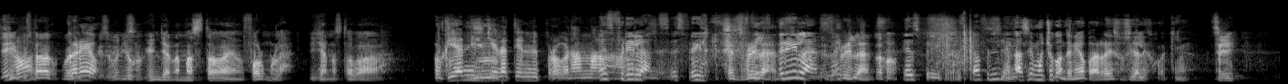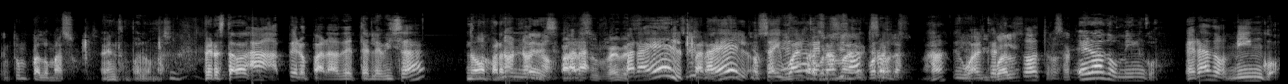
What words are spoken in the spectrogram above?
Sí, ¿no? pues estaba Yo bueno, creo. porque según yo, Joaquín ya nada más estaba en fórmula y ya no estaba. Porque ya ni siquiera tiene el programa. Es freelance, es freelance. Es freelance. Es freelance. Es freelance. Es freelance, está freelance. Hace mucho contenido para redes sociales, Joaquín. Sí. Vente un palomazo. Avienta un palomazo. Pero estaba. Ah, pero para de Televisa. no, para no, no, redes. no. para Para, sus redes. para él, Sí, para para él. O sea, igual que nosotros. Igual que Igual, nosotros. exacto. Era domingo. Era domingo.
